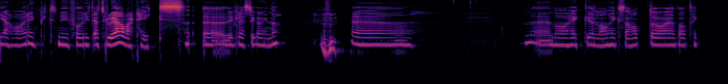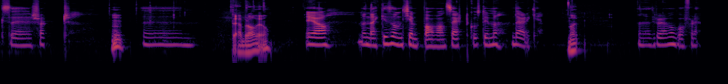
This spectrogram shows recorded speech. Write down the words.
jeg har egentlig ikke så mye favoritt. Jeg tror jeg har vært heks uh, de fleste gangene. Mhm. Eh, med noe hek, en eller annen heksehatt og et hatt hekseskjørt. Mm. Uh, Det er bra, det, da. ja, men det er ikke sånn kjempeavansert kostyme. Det er det ikke. Nei. Men jeg tror jeg må gå for det.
